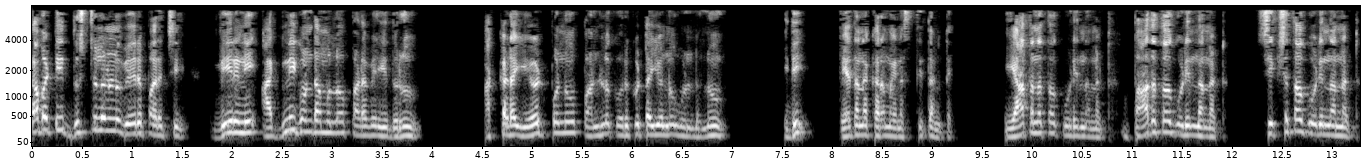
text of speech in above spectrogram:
కాబట్టి దుష్టులను వేరుపరిచి వీరిని అగ్నిగుండములో పడవేయుదురు. అక్కడ ఏడ్పును పండ్లు కొరుకుటయును ఉండును. ఇది వేదనకరమైన స్థితి అంటే యాతనతో కూడిందన్నట్టు బాధతో కూడిందన్నట్టు శిక్షతో కూడిందన్నట్టు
